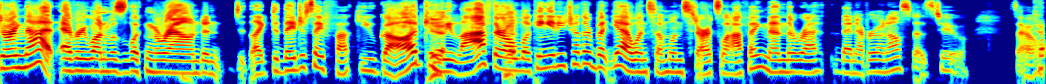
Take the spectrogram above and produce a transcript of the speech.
during that, everyone was looking around and like, did they just say "fuck you, God"? Can Yeah. we laugh? They're all looking at each other. But yeah, when someone starts laughing, then the rest, then everyone else does too. So T-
